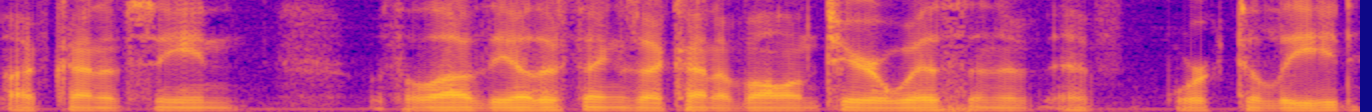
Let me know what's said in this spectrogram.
I've kind of seen with a lot of the other things I kind of volunteer with and have, have worked to lead.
